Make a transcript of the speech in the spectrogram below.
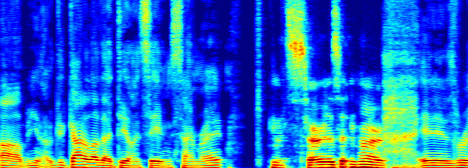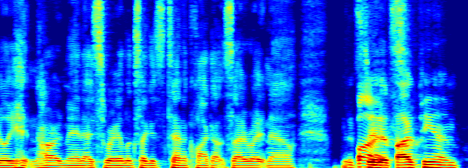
Um, you know, gotta love that daylight savings time, right? It sure is hitting hard. It is really hitting hard, man. I swear it looks like it's 10 o'clock outside right now. It's But- at five PM.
